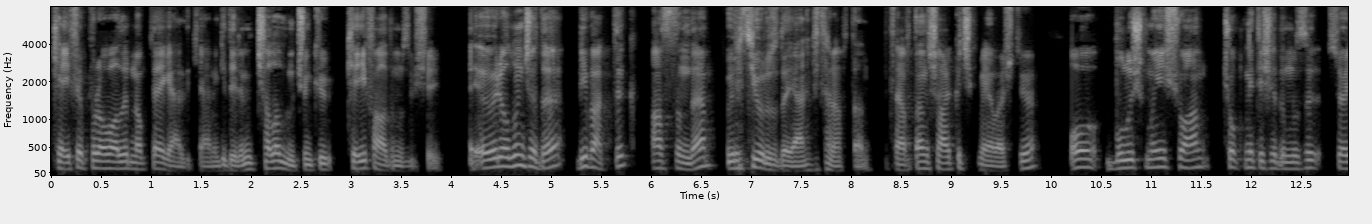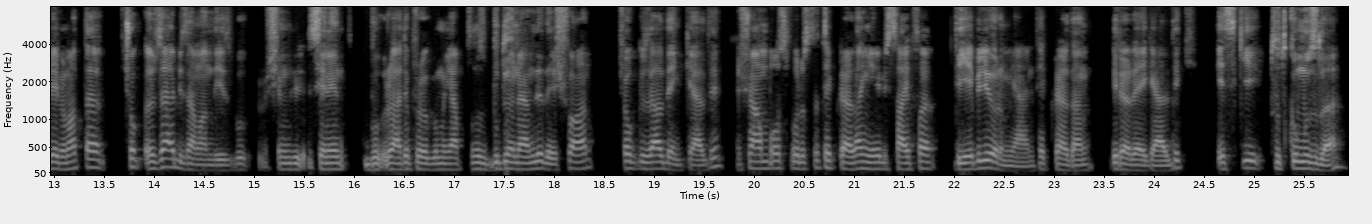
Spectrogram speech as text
keyfe prova alır noktaya geldik yani gidelim çalalım çünkü keyif aldığımız bir şey. E öyle olunca da bir baktık aslında üretiyoruz da yani bir taraftan. Bir taraftan şarkı çıkmaya başlıyor. O buluşmayı şu an çok net yaşadığımızı söyleyeyim. Hatta çok özel bir zamandayız. Bu şimdi senin bu radyo programı yaptığımız bu dönemde de şu an çok güzel denk geldi. Şu an Bosporus'ta tekrardan yeni bir sayfa diyebiliyorum yani. Tekrardan bir araya geldik eski tutkumuzla,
